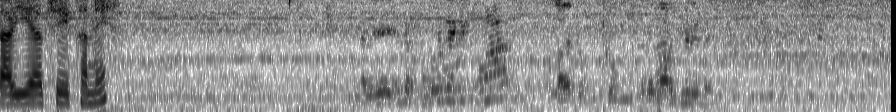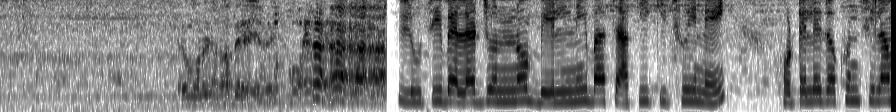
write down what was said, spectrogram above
দাঁড়িয়ে আছে এখানে। লুচি বেলার জন্য বেলনি বা চাকি কিছুই নেই। হোটেলে যখন ছিলাম,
